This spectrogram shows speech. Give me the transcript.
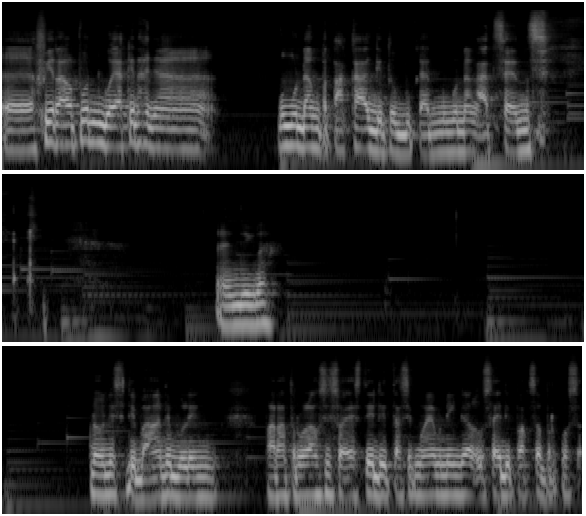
uh, viral pun gue yakin hanya mengundang petaka gitu, bukan mengundang AdSense. Anjing lah. Aduh ini sedih banget nih bullying para terulang siswa SD di Tasikmalaya meninggal usai dipaksa perkosa.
